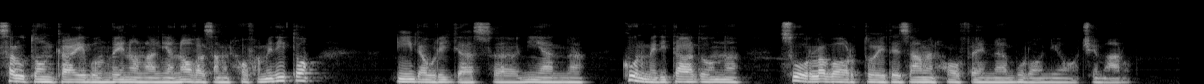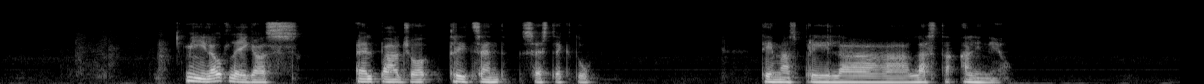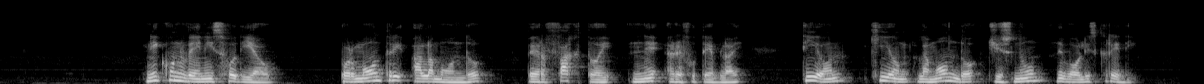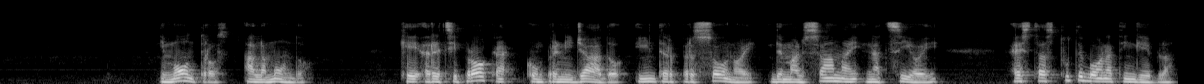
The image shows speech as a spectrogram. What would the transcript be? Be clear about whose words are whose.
Speaker 1: Saluton kai bonvenon al nia nova Zamenhof medito. Ni daurigas uh, nian kun meditadon sur la vorto ed Zamenhof en Bologno Cemaro. Mi lautlegas el pagio 362. Temas pri la lasta alineo. Ni convenis hodiau por montri alla mondo per factoi ne refuteblai, tion cion la mondo gis nun ne volis credi. Ni montros alla mondo che reciproca comprenigiado inter personoi de malsamai nazioi estas tutte bona tingebla,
